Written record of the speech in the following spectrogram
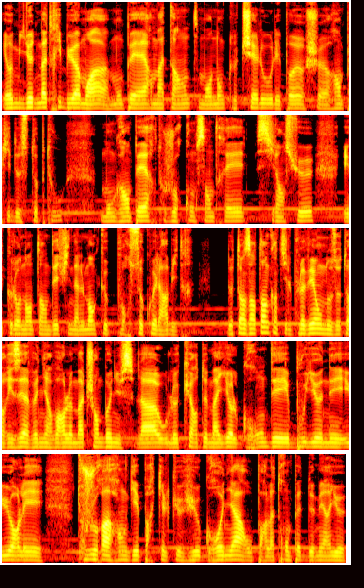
et au milieu de ma tribu à moi, mon père, ma tante, mon oncle Cello, les poches remplies de stop-tout, mon grand-père toujours concentré, silencieux, et que l'on n'entendait finalement que pour secouer l'arbitre. De temps en temps, quand il pleuvait, on nous autorisait à venir voir le match en bonus, là où le cœur de Mayol grondait, bouillonnait, hurlait, toujours harangué par quelques vieux grognards ou par la trompette de Mérieux.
